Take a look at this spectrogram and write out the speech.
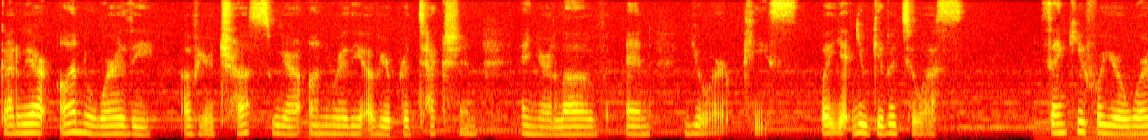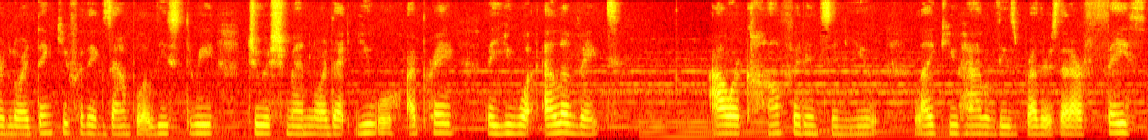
God, we are unworthy of your trust. We are unworthy of your protection and your love and your peace. But yet you give it to us. Thank you for your word, Lord. Thank you for the example of these three Jewish men, Lord, that you will, I pray that you will elevate our confidence in you like you have of these brothers, that our faith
